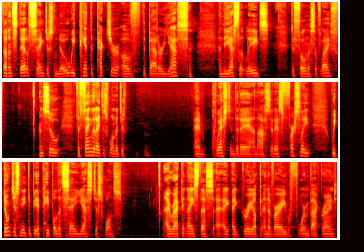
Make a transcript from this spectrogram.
that instead of saying just no, we paint the picture of the better yes and the yes that leads to fullness of life. And so the thing that I just want to just uh, question today and ask today is firstly, we don't just need to be a people that say yes just once. I recognize this. I, I grew up in a very reformed background.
